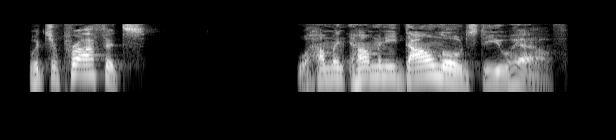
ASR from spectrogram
What's your profits? Well, how many how many downloads do you have?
